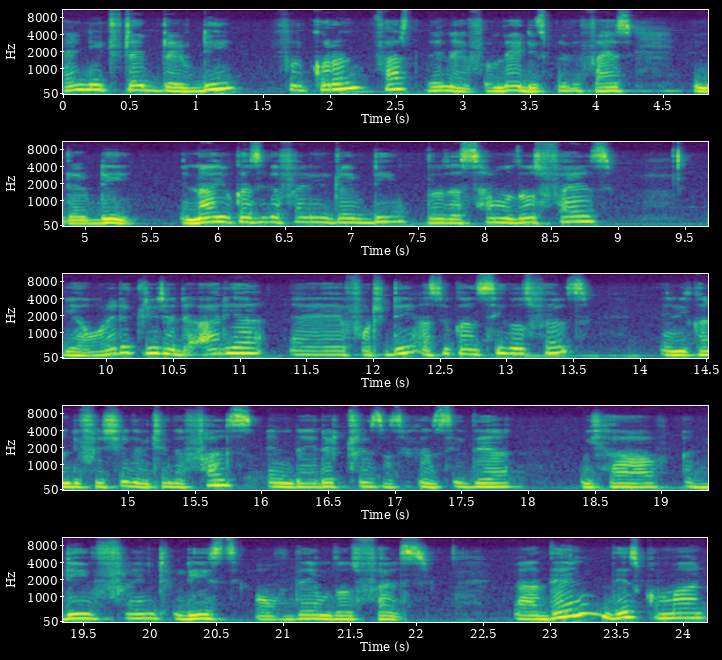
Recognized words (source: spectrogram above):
i need to type drive d for colon first then i from there display the files in drive d. And now you can see the file in drive d. Those are some of those files. We have already created the area uh, for today. As you can see those files and you can differentiate between the files and directories. As you can see there we have a different list of them those files. Uh, then this command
